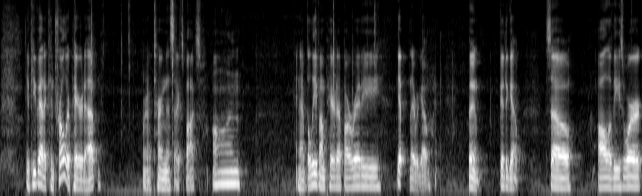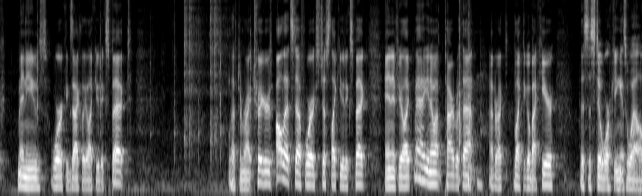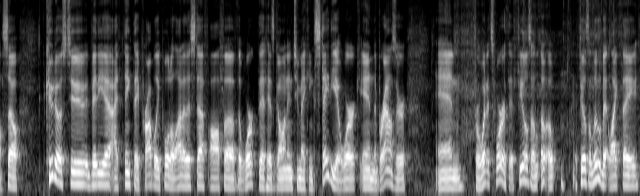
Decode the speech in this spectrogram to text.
If you got a controller paired up, we're gonna turn this Xbox on, and I believe I'm paired up already. Yep, there we go. Boom, good to go. So all of these work, menus work exactly like you'd expect left and right triggers, all that stuff works just like you'd expect. And if you're like, eh, you know what, I'm tired with that, I'd like to go back here, this is still working as well. So kudos to NVIDIA. I think they probably pulled a lot of this stuff off of the work that has gone into making Stadia work in the browser. And for what it's worth, it feels a, oh, oh it feels a little bit like they,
